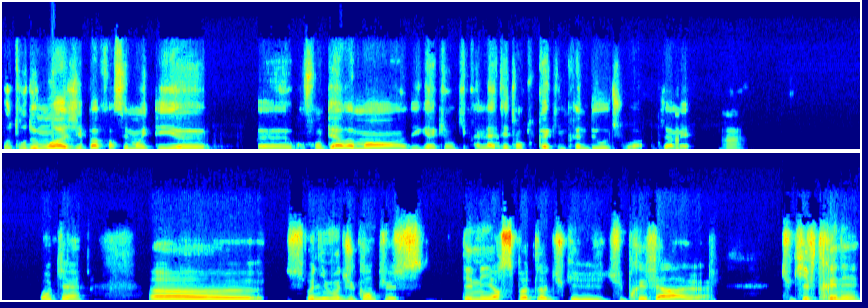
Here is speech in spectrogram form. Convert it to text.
autour de moi, j'ai pas forcément été euh, euh, confronté à vraiment des gars qui, ont, qui prennent la tête, en tout cas qui me prennent de haut, tu vois. Jamais. Ok. Euh, au niveau du campus, tes meilleurs spots là où tu, tu préfères, euh, tu kiffes traîner?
